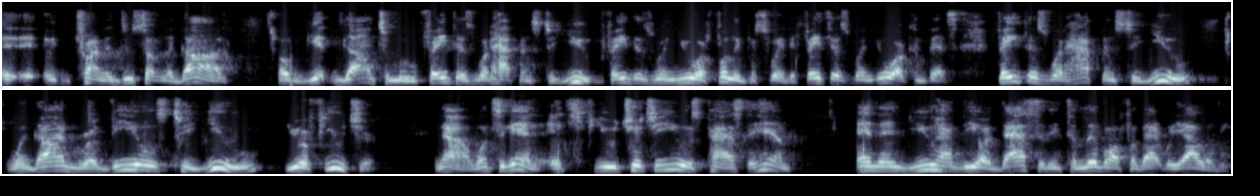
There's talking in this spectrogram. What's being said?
uh, uh, trying to do something to god or get God to move. Faith is what happens to you. Faith is when you are fully persuaded. Faith is when you are convinced. Faith is what happens to you when God reveals to you your future. Now, once again, it's future to you is past to him. And then you have the audacity to live off of that reality,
